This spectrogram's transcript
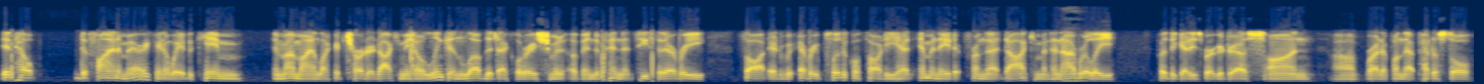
it helped define America in a way. It became, in my mind, like a charter document. You know, Lincoln loved the Declaration of Independence. He said every thought, every, political thought he had emanated from that document. And I really put the Gettysburg Address on uh, right up on that pedestal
